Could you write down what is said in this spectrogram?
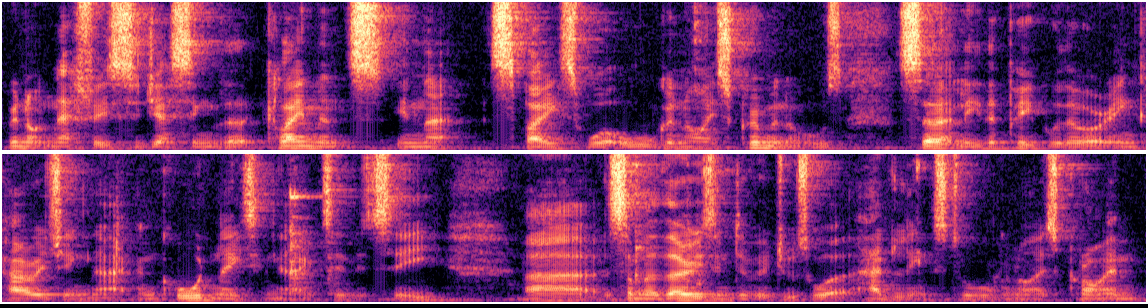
we're not necessarily suggesting that claimants in that space were organised criminals, certainly the people that were encouraging that and coordinating that activity uh, some of those individuals were, had links to organised crime.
